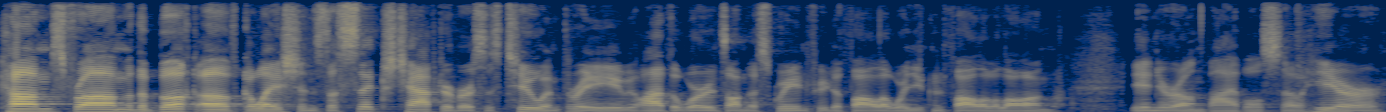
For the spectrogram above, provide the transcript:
comes from the book of Galatians, the sixth chapter, verses 2 and 3. We'll have the words on the screen for you to follow, where you can follow along in your own Bible. So, hear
